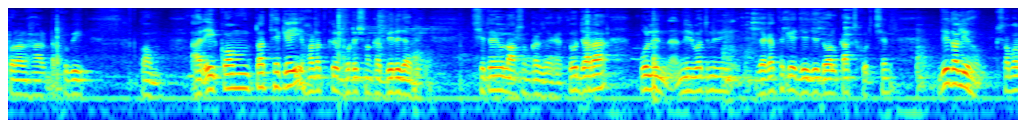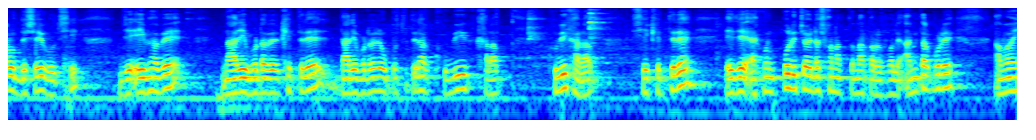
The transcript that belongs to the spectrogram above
পড়ার হারটা খুবই কম। আর এই কমটা থেকেই হঠাৎ করে ভোটের সংখ্যা বেড়ে যাবে, সেটাই হলো আশঙ্কার জায়গা। তো যারা পোলিং নির্বাচনী জায়গা থেকে যে যে দল কাজ করছেন, যে দলই হোক, সবার উদ্দেশ্যেই বলছি যে এইভাবে নারী ভোটারের ক্ষেত্রে, নারী ভোটারের উপস্থিতির হার খুবই খারাপ খুবই খারাপ। সেই ক্ষেত্রে এই যে এখন পরিচয়টা শনাক্ত না করার ফলে, আমি তারপরে আমি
